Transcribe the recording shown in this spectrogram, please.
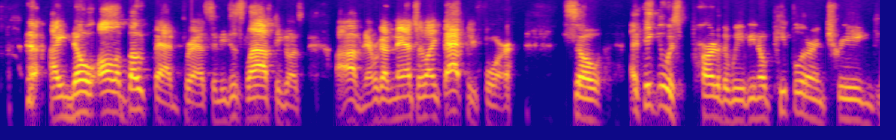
I know all about bad press. And he just laughed. He goes, I've never got an answer like that before. So I think it was part of the weave. You know, people are intrigued.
